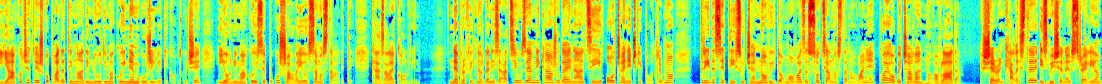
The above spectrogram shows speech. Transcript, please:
i jako će teško padati mladim ljudima koji ne mogu živjeti kod kuće i onima koji se pokušavaju osamostaliti, kazala je Colvin. Neprofitne organizacije u zemlji kažu da je naciji očajnički potrebno 30 tisuća novih domova za socijalno stanovanje koje je obećala nova vlada. Sharon Callister iz Mission Australia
